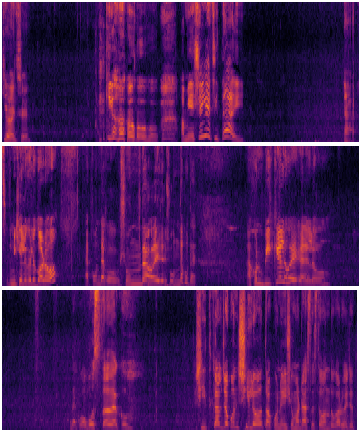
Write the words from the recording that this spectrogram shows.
কি হয়েছে? কি? আমি এসে গেছি তাই? আচ্ছা তুমি খেলে খেলে করো। এখন দেখো সন্ধ্যা হয়ে যায়। সন্ধ্যা কোথায়? এখন বিকেল হয়ে গেল। দেখো অবস্থা দেখো। শীতকাল যখন ছিল, তখন এই সময়টা আস্তে আস্তে অন্ধকার হয়ে যেত।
